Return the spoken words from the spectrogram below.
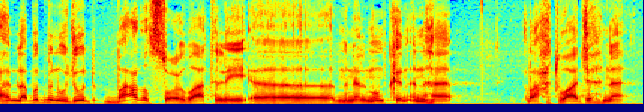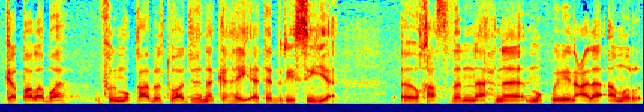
هم لابد من وجود بعض الصعوبات اللي من الممكن إنها راح تواجهنا كطلبة وفي المقابل تواجهنا كهيئة تدريسية. وخاصة إحنا مقبلين على أمر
